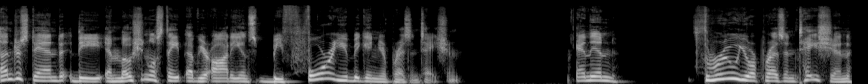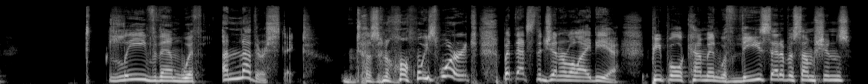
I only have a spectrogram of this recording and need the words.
understand the emotional state of your audience before you begin your presentation. And then through your presentation, leave them with another state. Doesn't always work, but that's the general idea. People come in with these set of assumptions.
